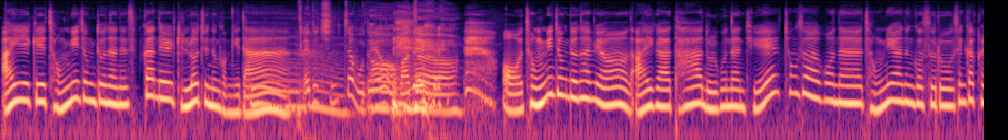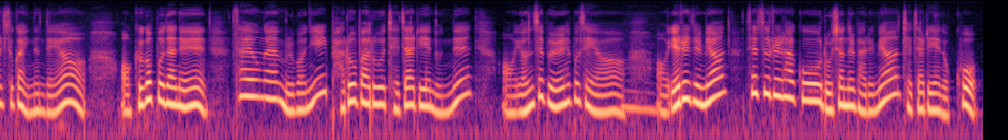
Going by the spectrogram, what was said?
아이에게 정리정돈하는 습관을 길러주는 겁니다. 음, 애도 진짜 못해요. 어, 맞아요. 어, 정리정돈하면 아이가 다 놀고 난 뒤에 청소하거나 정리하는 것으로 생각할 수가 있는데요. 어, 그것보다는 사용한 물건이 바로바로 제자리에 놓는 어, 연습을 해보세요. 어, 예를 들면 세수를 하고 로션을 바르면 제자리에 놓고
